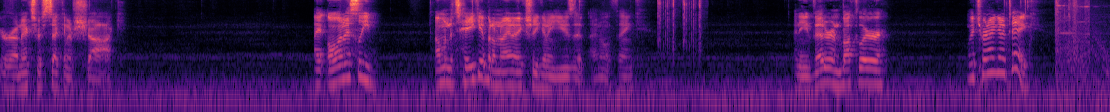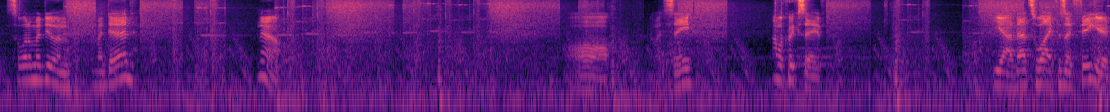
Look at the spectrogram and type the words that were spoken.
or an extra second of shock? I honestly I'm gonna take it, but I'm not actually gonna use it, I don't think. I need veteran buckler, which we're not gonna take. So what am I doing? Am I dead? No. Oh, am I safe? I'm a quick save. Yeah, that's why, because I figured.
